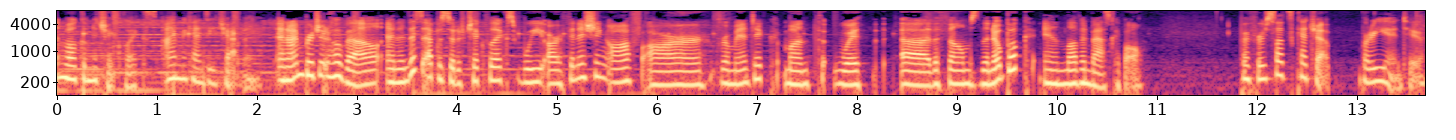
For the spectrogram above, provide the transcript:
And welcome to Chick Flicks. I'm Mackenzie Chapman. And I'm Bridget Hovell, and in this episode of Chick Flicks, we are finishing off our romantic month with uh, the films The Notebook and Love and Basketball. But first, let's catch up. What are you into?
